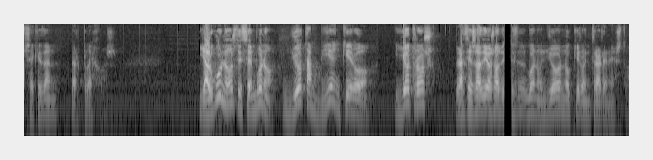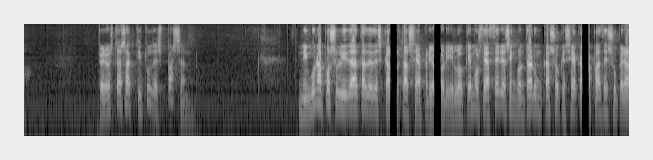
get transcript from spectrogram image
se quedan perplejos. Y algunos dicen, bueno, yo también quiero, y otros, gracias a Dios, dicen, bueno, yo no quiero entrar en esto. Pero estas actitudes pasan. Ninguna posibilidad ha de descartarse a priori. Lo que hemos de hacer es encontrar un caso que sea capaz de superar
